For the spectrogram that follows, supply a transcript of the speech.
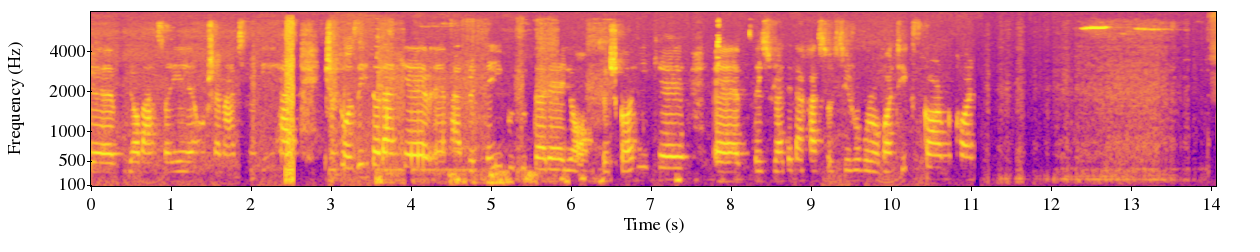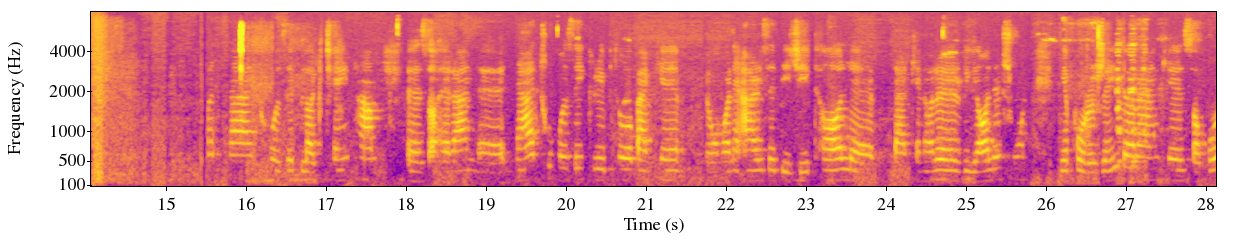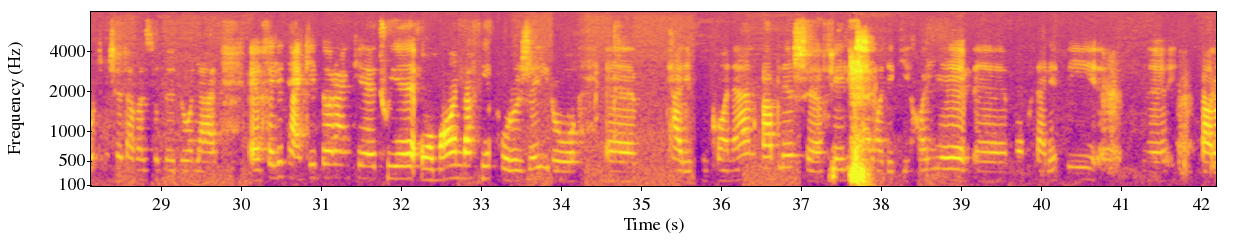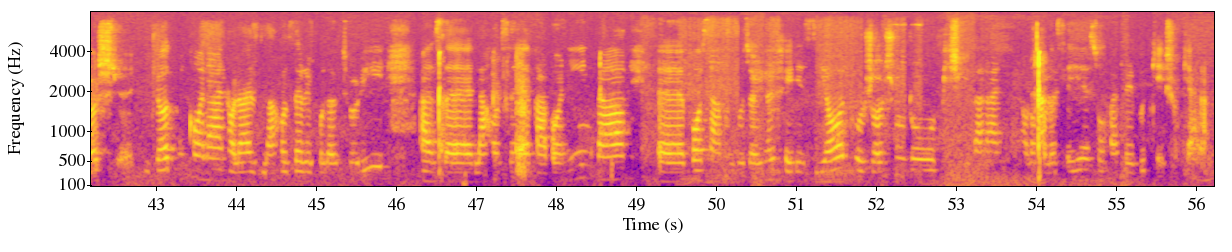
یا بحثای هوش مصنوعی هست. ایشون توضیح دادن که مدرسه ای وجود داره یا آموزشگاهی که به صورت تخصصی رو روباتیکس کار می‌کنه حوزه بلاکچین هم ظاهرا نه تو حوزه کریپتو بلکه به عنوان ارز دیجیتال در کنار ریالشون یه پروژه‌ای دارن که ساپورت میشه توسط دولت. خیلی تاکید دارن که توی عمان وقتی یه پروژه‌ای رو تعریف می‌کنن قبلش خیلی آمادگی های مختلفی براش ایجاد می‌کنن حالا از لحاظ رگولاتوری از لحاظ قوانین و با سرمایه گذاری های خیلی زیاد پروژهاشون رو پیش می‌برن. حالا خلاصه صحبت بود که ایشون کردن.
